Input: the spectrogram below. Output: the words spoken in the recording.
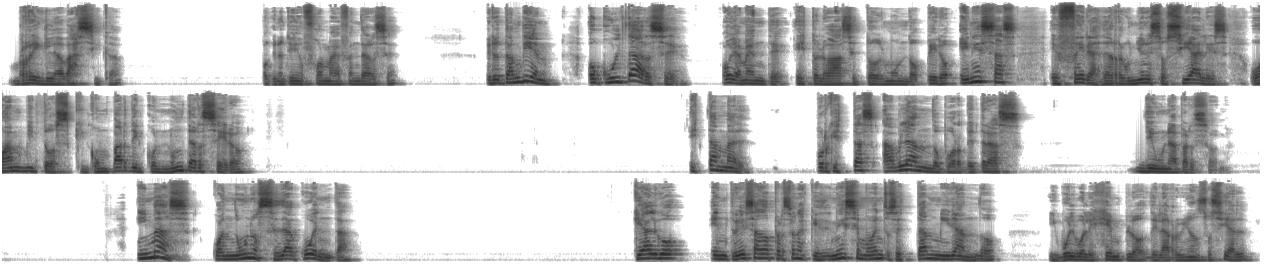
Regla básica, porque no tienen forma de defenderse. Pero también ocultarse, obviamente esto lo hace todo el mundo, pero en esas esferas de reuniones sociales o ámbitos que comparten con un tercero, está mal, porque estás hablando por detrás de una persona. Y más cuando uno se da cuenta que algo entre esas dos personas que en ese momento se están mirando, y vuelvo al ejemplo de la reunión social,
